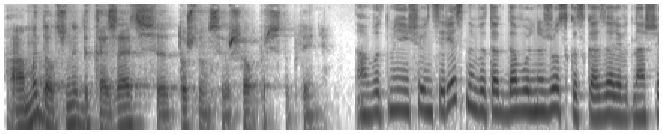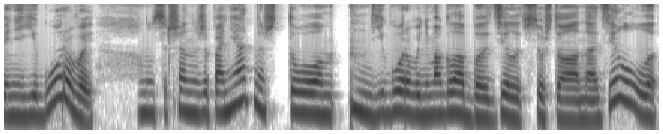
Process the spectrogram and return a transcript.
а мы должны доказать то, что он совершал преступление. А вот мне еще интересно, вы так довольно жестко сказали в отношении Егоровой. Ну, совершенно же понятно, что Егорова не могла бы делать все, что она делала,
